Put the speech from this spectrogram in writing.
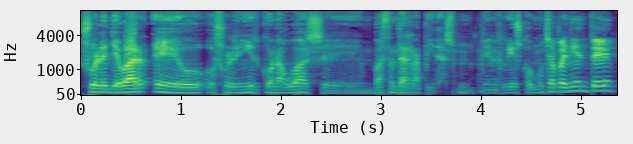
suelen llevar eh, o, suelen ir con aguas bastante rápidas. Tienen ríos con mucha pendiente,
